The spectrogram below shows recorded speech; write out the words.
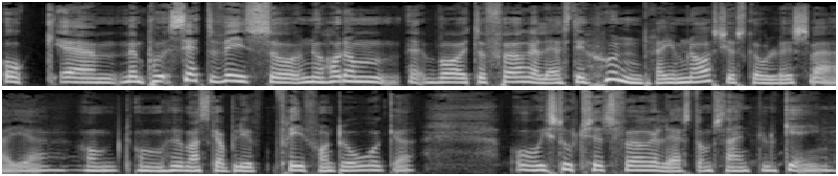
och, eh, men på sätt och vis så, nu har de eh, varit och föreläst i hundra gymnasieskolor i Sverige om, om hur man ska bli fri från droger och i stort sett föreläst om scientologin.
